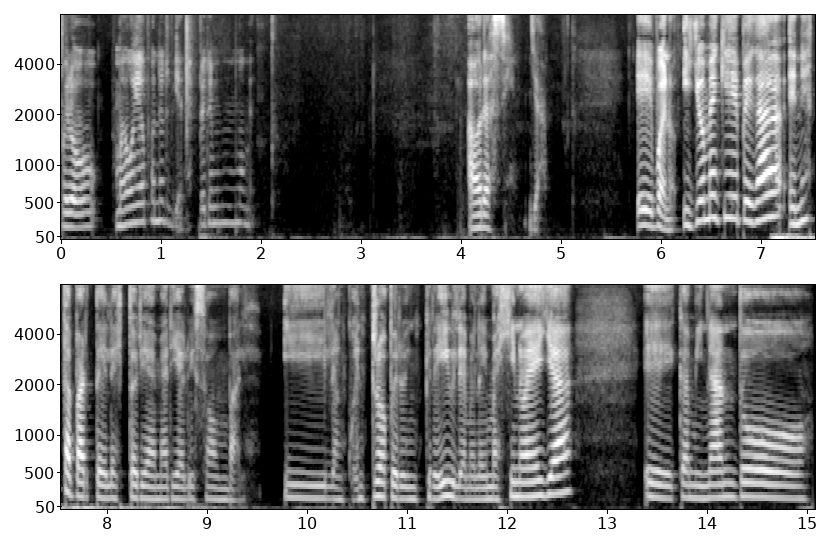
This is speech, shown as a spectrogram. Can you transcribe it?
Pero me voy a poner bien, esperen un momento. Ahora sí, ya. Eh, bueno, y yo me quedé pegada en esta parte de la historia de María Luisa Bombal. Y la encuentro, pero increíble. Me la imagino a ella eh, caminando,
